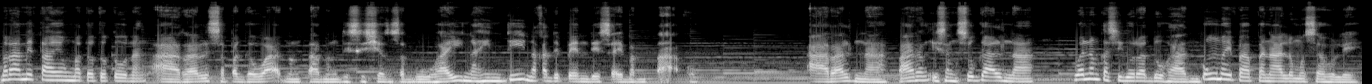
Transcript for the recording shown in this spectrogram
marami tayong matututunang aral sa paggawa ng tamang desisyon sa buhay na hindi nakadepende sa ibang tao. Aral na parang isang sugal na walang kasiguraduhan kung may papanalo mo sa huli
